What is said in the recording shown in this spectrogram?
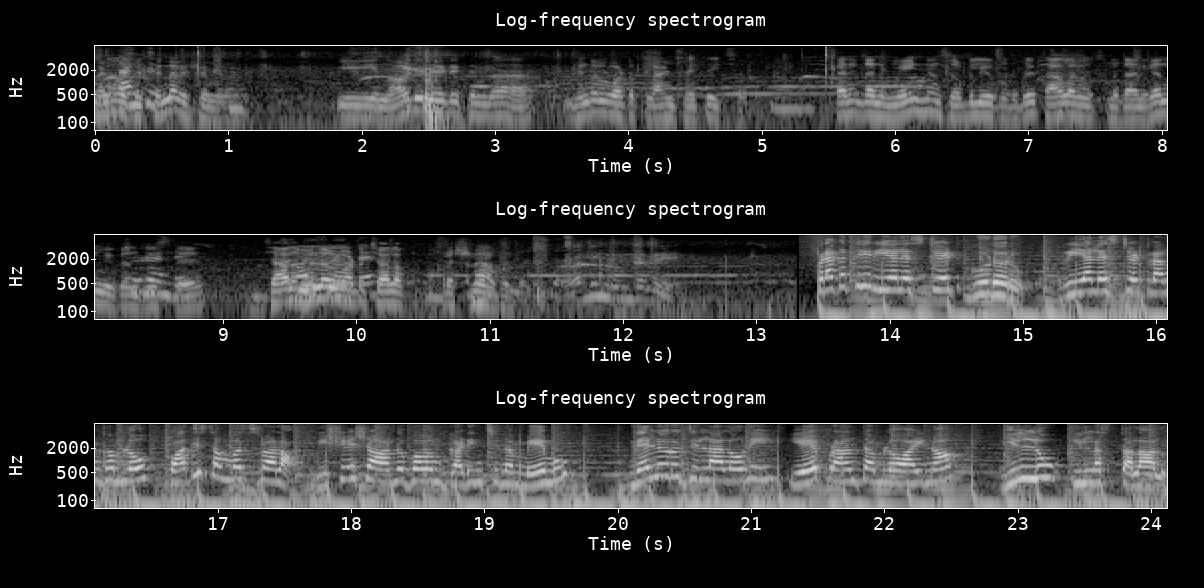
మేడం ఒక చిన్న విషయం మేడం. ఈ నాడు నేడు కింద మినరల్ వాటర్ ప్లాంట్స్ అయితే ఇచ్చారు. కానీ దానికి మెయింటెనెన్స్ డబ్బులు ఇవ్వకపోతే తాళం వేస్తుంది దాని కానీ మీకు కానీ చూస్తే చాలా మినరల్ వాటర్ చాలా ఫ్రెష్గా ఉంటుంది Pragati real estate Gudur. Real estate రంగంలో పది సంవత్సరాల విశేష అనుభవం గడించిన మేము నెల్లూరు జిల్లాలోని ఏ ప్రాంతంలో అయినా ఇల్లు ఇళ్ళ స్థలాలు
